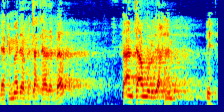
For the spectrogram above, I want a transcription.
لكن ما دام فتحت هذا الباب فأنت أول داخل به.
